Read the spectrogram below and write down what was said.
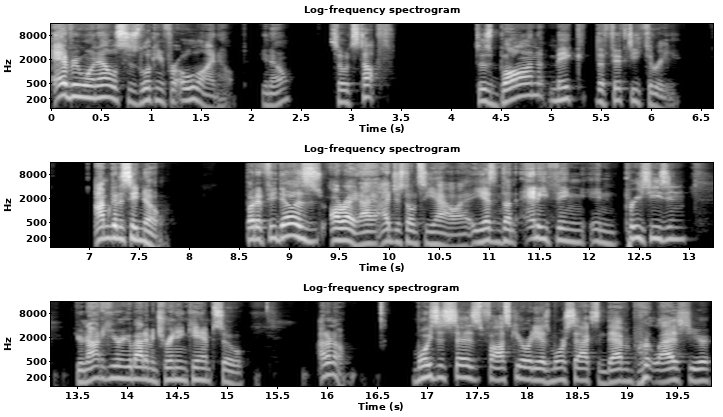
everyone else is looking for O line help. You know, so it's tough. Does Baun make the 53? I'm gonna say no. But if he does, all right, I, I just don't see how. I, he hasn't done anything in preseason. You're not hearing about him in training camp. So I don't know. Moises says Foskey already has more sacks than Davenport last year.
